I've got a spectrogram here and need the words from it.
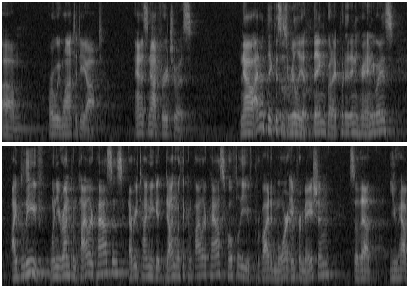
um, or we want to deopt. And it's not virtuous. Now, I don't think this is really a thing, but I put it in here anyways. I believe when you run compiler passes, every time you get done with a compiler pass, hopefully you've provided more information so that you have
